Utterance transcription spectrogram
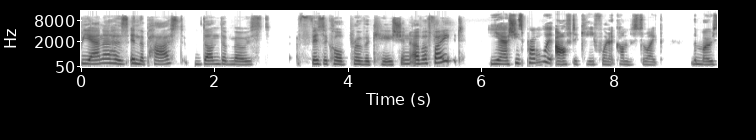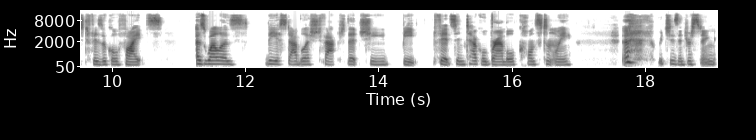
Biana has in the past done the most physical provocation of a fight. Yeah, she's probably after Keefe when it comes to like the most physical fights, as well as the established fact that she beat Fitz and tackled Bramble constantly, which is interesting.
